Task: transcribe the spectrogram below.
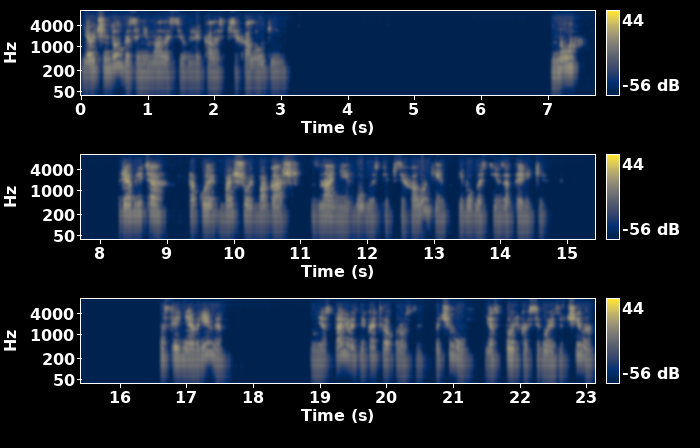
Я очень долго занималась и увлекалась психологией. Но приобретя такой большой багаж знаний в области психологии и в области эзотерики, в последнее время у меня стали возникать вопросы. Почему я столько всего изучила,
